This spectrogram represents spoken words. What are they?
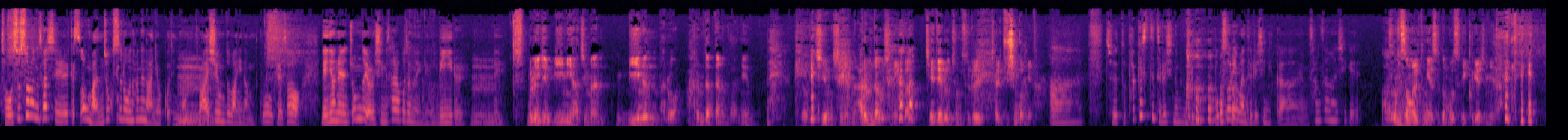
저 스스로는 사실 이렇게 썩 만족스러운 한 해는 아니었거든요. 음. 좀 아쉬움도 많이 남고 그래서 내년에는 좀 더 열심히 살아보자는 의미로 미를 음, 네. 물론 이제 미미하지만 미는 바로 아름답다는 거 아니에요? 여기 지영 씨는 아름다우시니까 제대로 점수를 잘 주신 겁니다. 아, 저희 또 팟캐스트 들으시는 분들이 목소리만 들으시니까 상상하시게 아, 음성을 통해서도 모습이 그려집니다. 감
